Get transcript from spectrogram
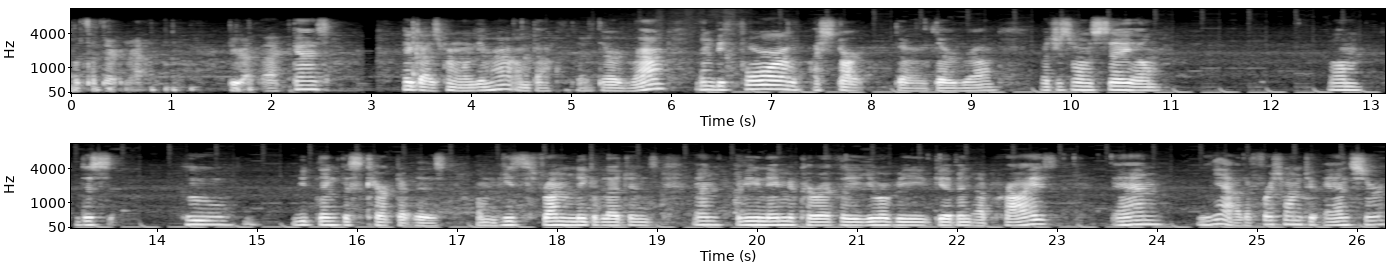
What's the third round. Be right back, guys. Hey guys, Pernal Gamer. I'm back with the third round. And before I start the third round, I just want to say, um, um, this, who you think this character is. Um, he's from League of Legends, and if you name it correctly, you will be given a prize. And yeah, the first one to answer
